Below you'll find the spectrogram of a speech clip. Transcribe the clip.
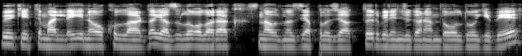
Büyük ihtimalle yine okullarda yazılı olarak sınavınız yapılacaktır. Birinci dönemde olduğu gibi.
